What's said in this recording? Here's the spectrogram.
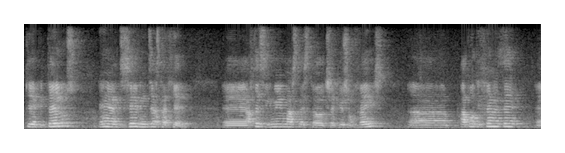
Και επιτέλους, energy saving just ahead. Ε, αυτή τη στιγμή είμαστε στο execution phase. Ε, από ό,τι φαίνεται, ε,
